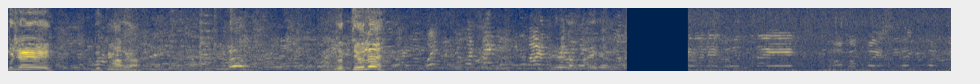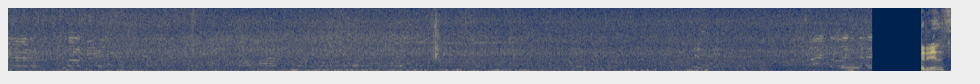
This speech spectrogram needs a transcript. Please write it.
पूजा आहे. दुधी रील्स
